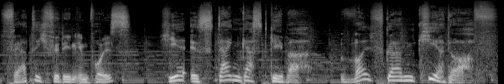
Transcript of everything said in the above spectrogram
Fertig für den Impuls? Hier ist dein Gastgeber, Wolfgang Kierdorf.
